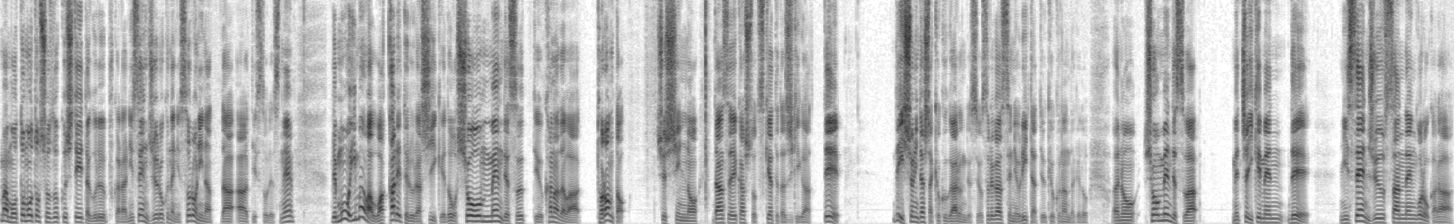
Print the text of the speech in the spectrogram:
もともと所属していたグループから2016年にソロになったアーティストですね。でもう今は別れてるらしいけどショーン・メンデスっていうカナダはトロント出身の男性歌手と付き合ってた時期があってで一緒に出した曲があるんですよ。それが「セニョリータ」っていう曲なんだけどあのショーン・メンデスはめっちゃイケメンで2013年頃から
